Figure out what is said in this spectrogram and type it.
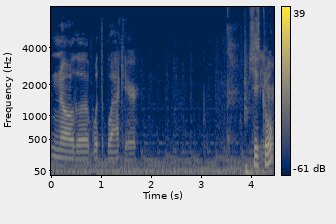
No, the with the black hair. She's See cool. her?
